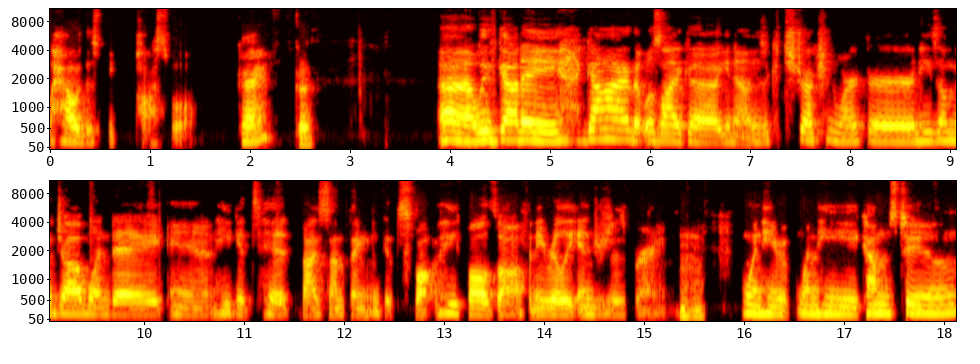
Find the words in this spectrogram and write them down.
how would this be possible? Okay. Okay. Uh, we've got a guy that was like a, you know, he's a construction worker and he's on the job one day and he gets hit by something, and gets fall, he falls off and he really injures his brain. Mhm. When he when he comes to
